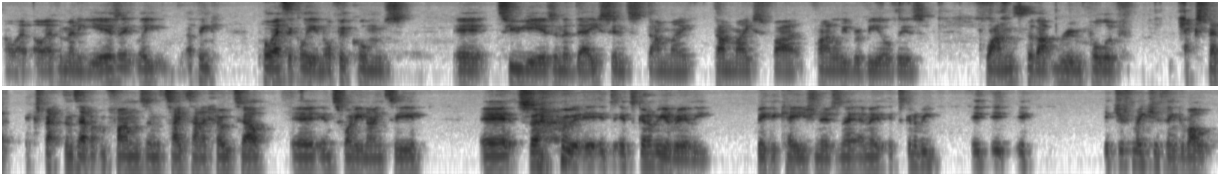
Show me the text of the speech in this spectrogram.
however many years. It, like I think poetically enough, it comes uh, two years and a day since Dan Meis, Dan Meis fi- finally revealed his plans to that room full of expect, expectant Everton fans in the Titanic Hotel uh, in 2019. Uh, so it, it's going to be a really big occasion, isn't it? And it, it's going to be it, it it it just makes you think about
